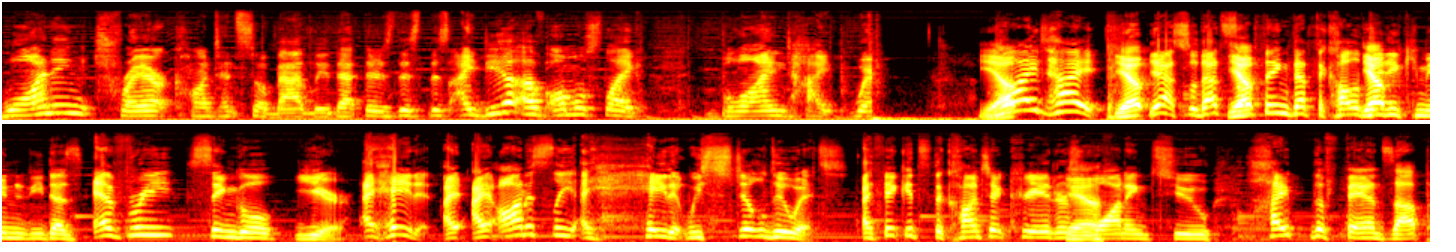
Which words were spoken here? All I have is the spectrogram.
wanting Treyarch content so badly that there's this this idea of almost like blind hype where Yep. Blind hype. Yep. Yeah, so that's Yep. something that the Call of Yep. Duty community does every single year. I hate it. I, I honestly, I hate it. We still do it. I think it's the content creators Yeah. wanting to hype the fans up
